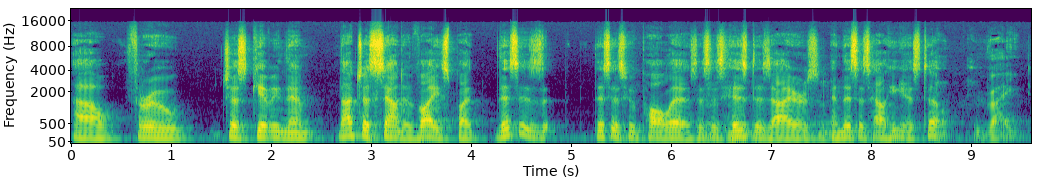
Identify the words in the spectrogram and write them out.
uh, through just giving them not just sound advice, but this is this is who Paul is. This is his mm-hmm. desires, mm-hmm. and this is how he is too. Right,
